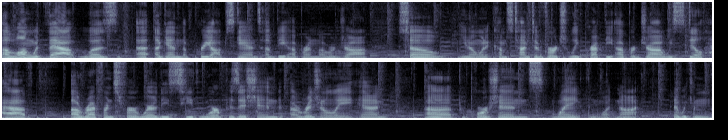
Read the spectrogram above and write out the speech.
along with that was, uh, again, the pre-op scans of the upper and lower jaw. So, you know, when it comes time to virtually prep the upper jaw, we still have a reference for where these teeth were positioned originally and uh, proportions, length, and whatnot that we can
